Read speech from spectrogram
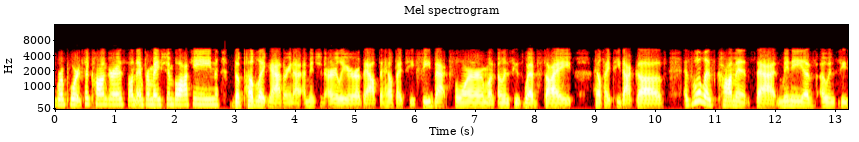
report to Congress on information blocking, the public gathering I mentioned earlier about the Health IT feedback form on ONC's website, healthit.gov, as well as comments that many of ONC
